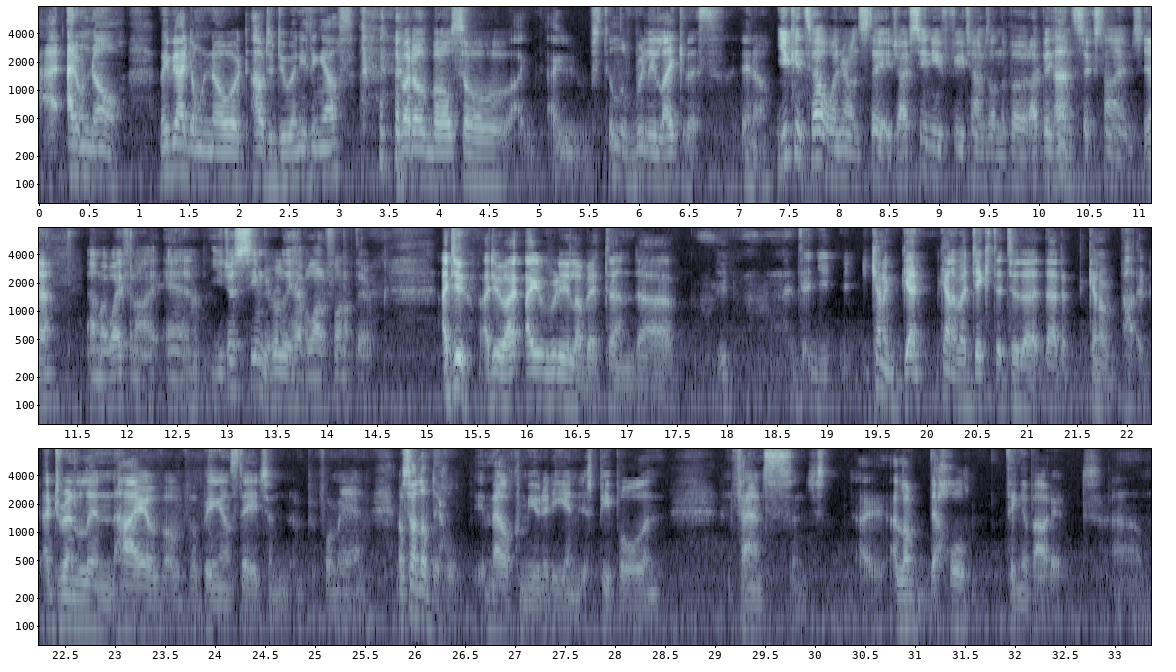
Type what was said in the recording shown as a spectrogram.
I, I don't know. Maybe I don't know how to do anything else, but but also I, I still really like this. You know. You can tell when you're on stage. I've seen you a few times on the boat. I've been Uh. on six times. Yeah. Uh, my wife and I, and you just seem to really have a lot of fun up there. I do, I do. I, I really love it, and uh, you, you, you kind of get kind of addicted to the, that kind of adrenaline high of, of, of being on stage and, and performing. And also, I love the whole metal community and just people and, and fans and just I, I love the whole thing about it. Um,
